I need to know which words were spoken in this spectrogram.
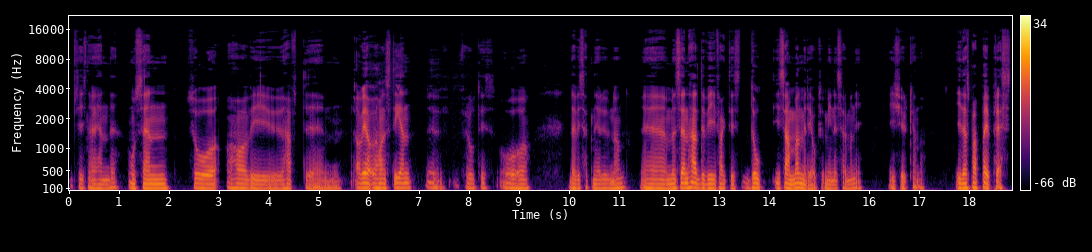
precis när det hände. Och sen så har vi ju haft, eh, ja vi har, vi har en sten eh, för Otis och där vi satte ner runan. Eh, men sen hade vi faktiskt dop i samband med det också, minnesceremoni i kyrkan då. Idas pappa är präst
